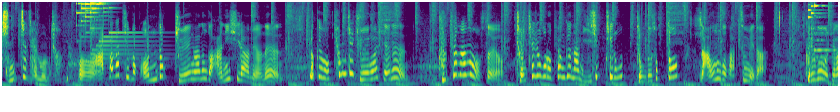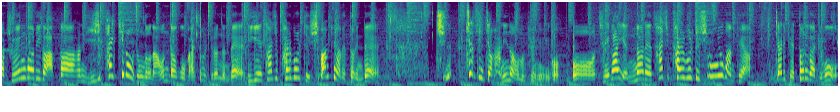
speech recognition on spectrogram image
진짜 잘 멈춰. 어, 아빠같이 막 언덕 주행하는 거 아니시라면은 이렇게 뭐 평지 주행할 때는 불편함은 없어요. 전체적으로 평균 한 20km 정도 속도 나오는 것 같습니다. 그리고 제가 주행 거리가 아까 한 28km 정도 나온다고 말씀을 드렸는데 이게 48V 10A 배터리인데 진짜 많이 나오는 편이에요 이거. 어 제가 옛날에 48V 16A 짜리 배터리 가지고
